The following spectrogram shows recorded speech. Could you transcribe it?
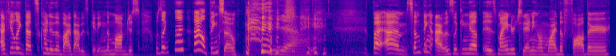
I feel like that's kind of the vibe I was getting. The mom just was like, eh, I don't think so. Yeah. But um, something I was looking up is my understanding on why the father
